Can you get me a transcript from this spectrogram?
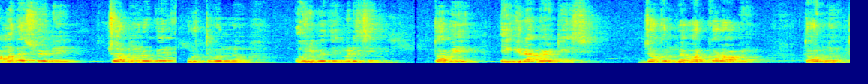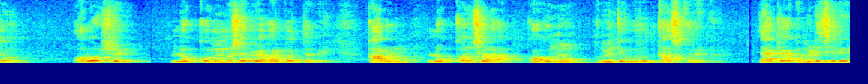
আমাদের শরীরে চর্মরোগের গুরুত্বপূর্ণ হোমিওপ্যাথিক মেডিসিন তবে এই গ্রাফাইটিস যখন ব্যবহার করা হবে, তখন কিন্তু অবশ্যই লক্ষণ অনুসারে ব্যবহার করতে হবে। কারণ লক্ষণ ছাড়া কখনো হোমিওপ্যাথিক ওষুধ কাজ করে না। এক এক মেডিসিনের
